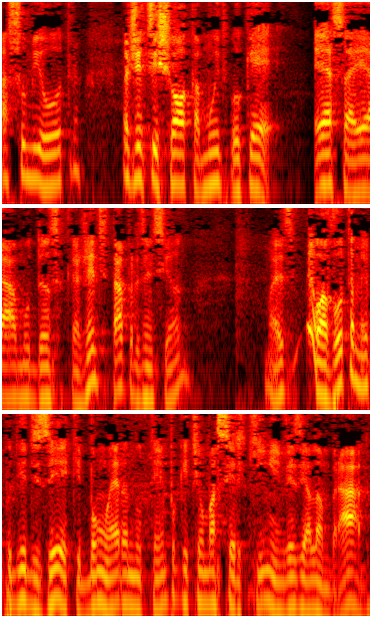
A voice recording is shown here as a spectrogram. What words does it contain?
assumir outra. A gente se choca muito porque essa é a mudança que a gente está presenciando. Mas meu avô também podia dizer que bom era no tempo que tinha uma cerquinha em vez de alambrado.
